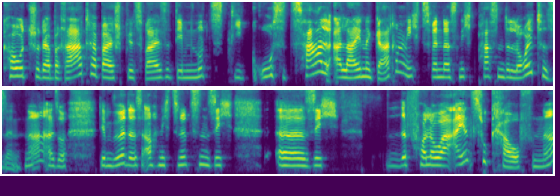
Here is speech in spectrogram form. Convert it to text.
Coach oder Berater beispielsweise, dem nutzt die große Zahl alleine gar nichts, wenn das nicht passende Leute sind. Ne? Also dem würde es auch nichts nützen, sich, äh, sich Follower einzukaufen. Ne?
